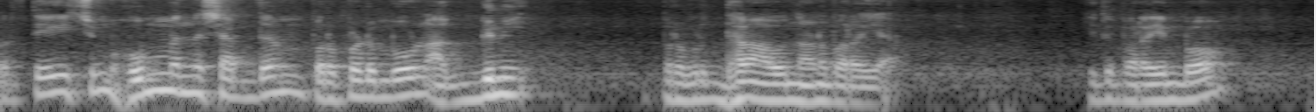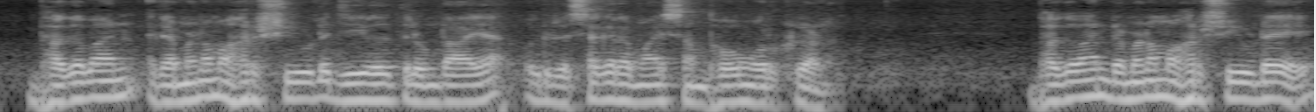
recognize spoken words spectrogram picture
പ്രത്യേകിച്ചും ഹും എന്ന ശബ്ദം പുറപ്പെടുമ്പോൾ അഗ്നി പ്രവൃദ്ധമാവുമെന്നാണ് പറയുക. ഇത് പറയുമ്പോൾ ഭഗവാൻ രമണ മഹർഷിയുടെ ജീവിതത്തിലുണ്ടായ ഒരു രസകരമായ സംഭവം ഓർക്കുകയാണ്. ഭഗവാൻ രമണ മഹർഷിയുടെ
